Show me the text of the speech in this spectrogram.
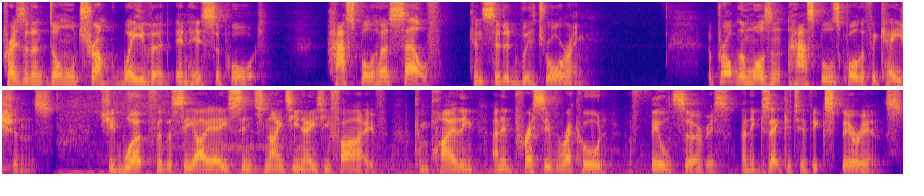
President Donald Trump wavered in his support. Haspel herself considered withdrawing. The problem wasn't Haspel's qualifications. She'd worked for the CIA since 1985, compiling an impressive record of field service and executive experience.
